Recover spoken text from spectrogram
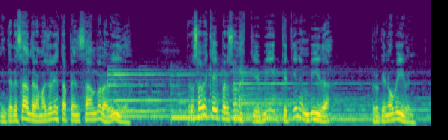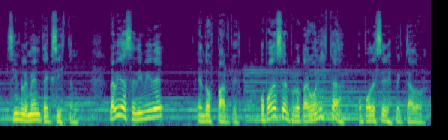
Interesante, la mayoría está pensando la vida. Pero sabes que hay personas que, que tienen vida, pero que no viven, simplemente existen. La vida se divide en dos partes. O podés ser protagonista o podés ser espectador.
